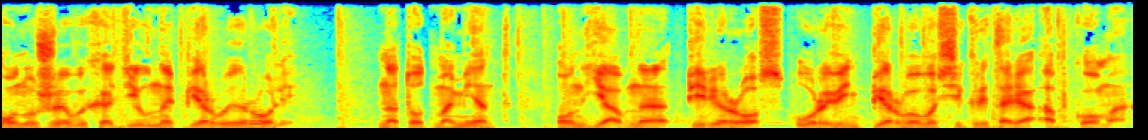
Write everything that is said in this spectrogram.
он уже выходил на первые роли. На тот момент Он явно перерос уровень первого секретаря обкома.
